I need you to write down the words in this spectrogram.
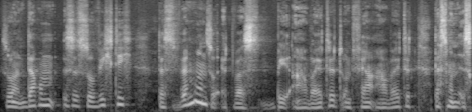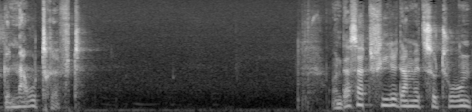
So, und darum ist es so wichtig, dass wenn man so etwas bearbeitet und verarbeitet, dass man es genau trifft. Und das hat viel damit zu tun,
